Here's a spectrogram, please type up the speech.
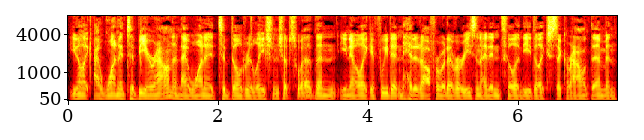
you know, like I wanted to be around and I wanted to build relationships with. And you know, like if we didn't hit it off for whatever reason, I didn't feel a need to like stick around with them and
